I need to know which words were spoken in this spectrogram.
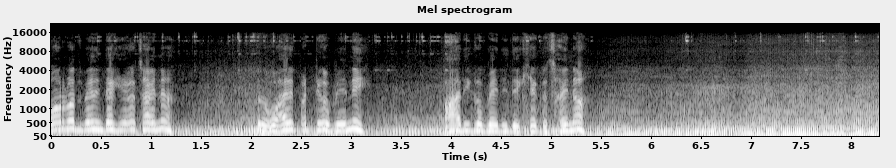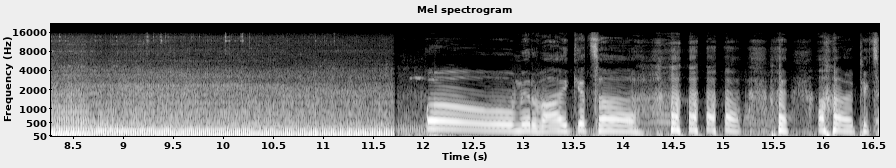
पर्वत बेनी देखिएको छैन वारिपट्टिको बेनी पहाडीको बेनी देखिएको छैन। ओ मेरो भाइ के छ? ठिक छ।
